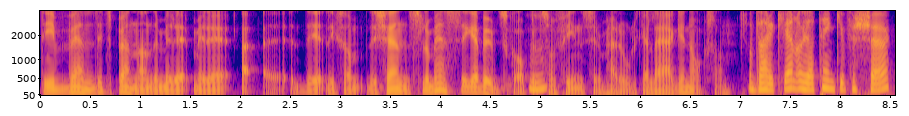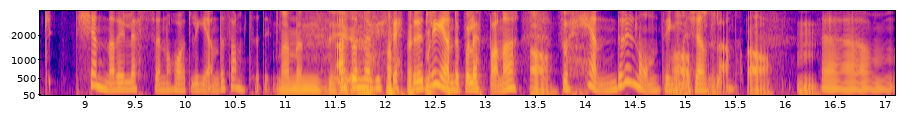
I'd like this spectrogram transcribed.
det är väldigt spännande med det, med det, äh, det, liksom, det känslomässiga budskapet mm. som finns i de här olika lägena också. Verkligen, och jag tänker försök känna dig ledsen och ha ett leende samtidigt. Nej, men det... Alltså när vi sätter ett leende på läpparna ja. så händer det någonting ja, med absolut. känslan. Ja. Mm. Um,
